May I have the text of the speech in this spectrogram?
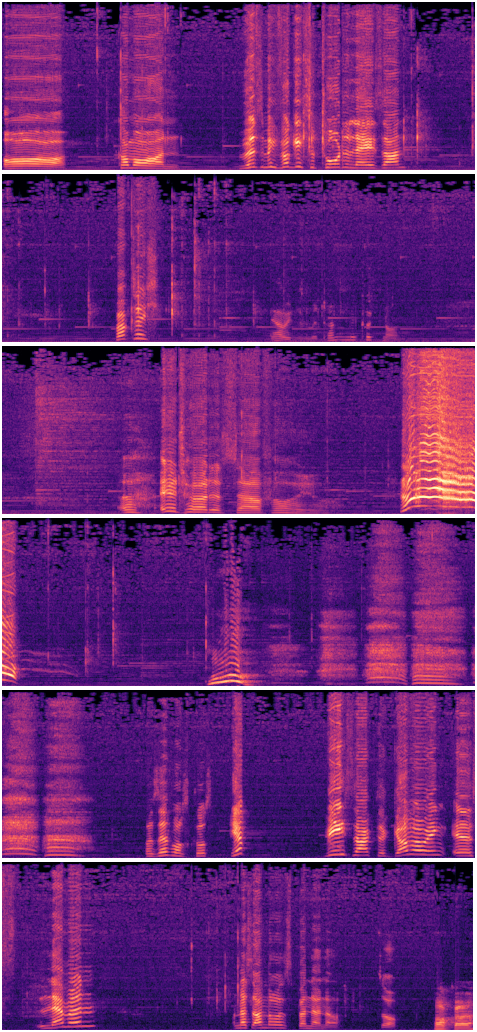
Oh, come on. Willst du mich wirklich zu Tode lasern? Wirklich? Ja, habe ich einen Mitteilung gekriegt? Nein. Uh, it hurt itself for you. Ah! Uh! Was that was close. Yep. Wie ich sagte, Gammering ist Lemon und das andere ist Banana. So. Okay.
